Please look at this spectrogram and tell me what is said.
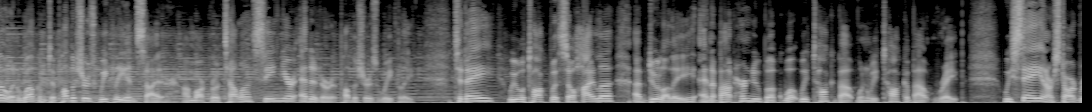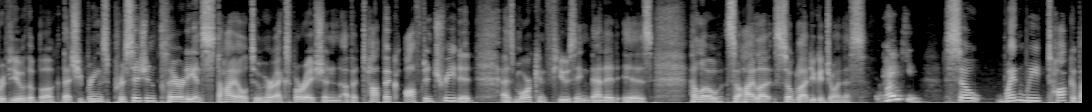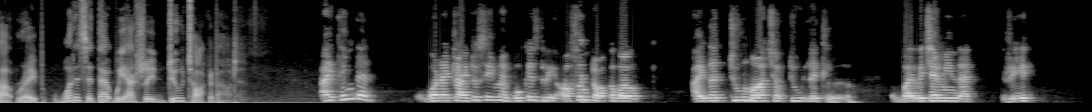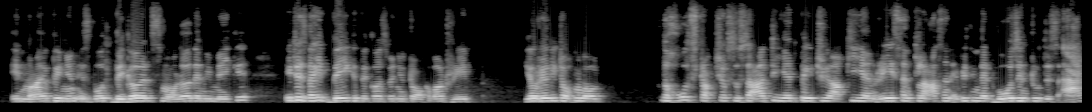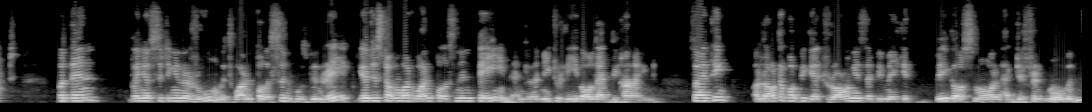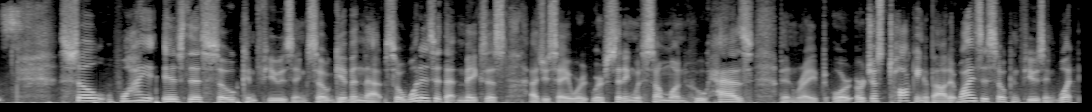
Hello and welcome to Publishers Weekly Insider. I'm Mark Rotella, Senior Editor at Publishers Weekly. Today we will talk with Sohaila Abdulali and about her new book, What We Talk About When We Talk About Rape. We say in our starred review of the book that she brings precision, clarity, and style to her exploration of a topic often treated as more confusing than it is. Hello, Sohaila. So glad you could join us. Thank you. So, when we talk about rape, what is it that we actually do talk about? I think that what I try to say in my book is that we often talk about either too much or too little, by which I mean that rape, in my opinion, is both bigger and smaller than we make it. It is very big because when you talk about rape, you're really talking about the whole structure of society and patriarchy and race and class and everything that goes into this act. But then when you're sitting in a room with one person who's been raped, you're just talking about one person in pain and you need to leave all that behind. So I think a lot of what we get wrong is that we make it big or small at different moments. So, why is this so confusing? So, given that, so what is it that makes us, as you say, we're, we're sitting with someone who has been raped or, or just talking about it? Why is this so confusing? What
